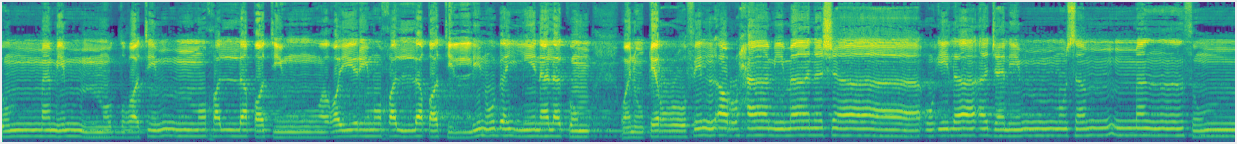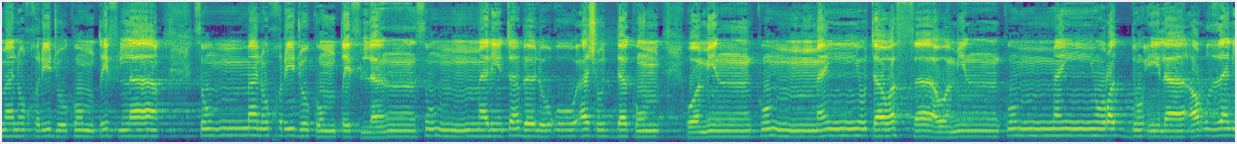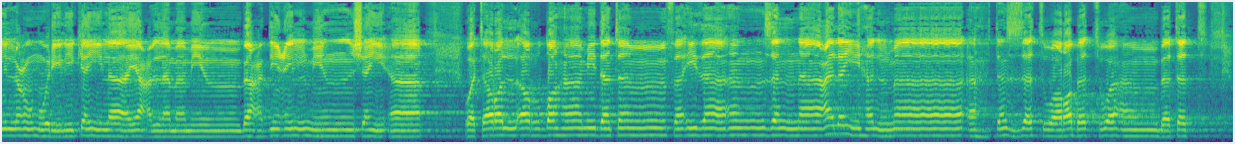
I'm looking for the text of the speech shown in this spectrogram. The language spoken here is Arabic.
ثم من مضغة مخلقة وغير مخلقة لنبين لكم ونقر في الأرحام ما نشاء إلى أجل مسمى ثم نخرجكم طفلاً ثم نخرجكم طفلا ثم لتبلغوا أشدكم ومنكم من يتوفى ومنكم من يرد إلى ارذل العمر لكي لا يعلم من بعد علم شيئا وترى الأرض هامدة فإذا أنزلنا عليها الماء اهتزت وربت وأنبتت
